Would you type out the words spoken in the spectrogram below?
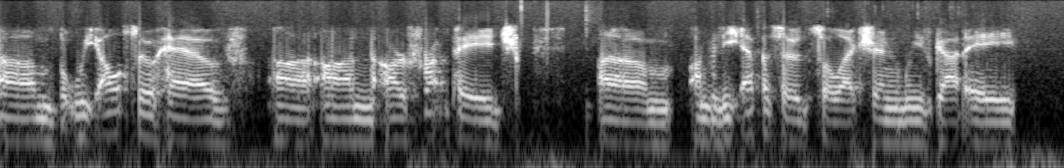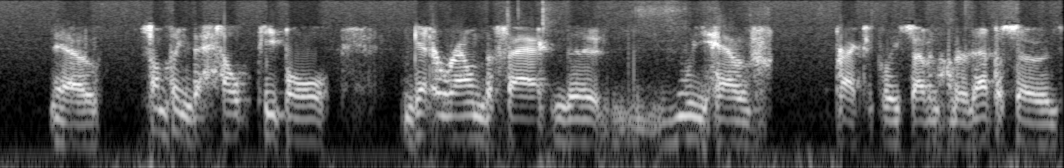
um, but we also have uh, on our front page um, under the episode selection, we've got a you know something to help people get around the fact that we have practically 700 episodes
